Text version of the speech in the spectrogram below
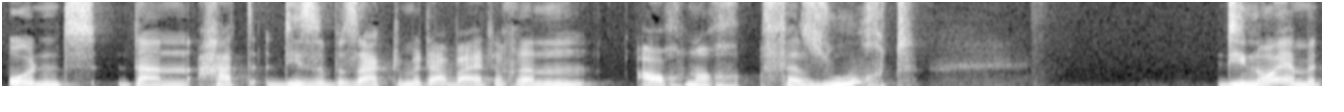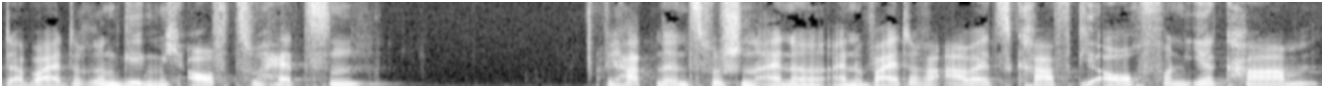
und dann hat diese besagte Mitarbeiterin auch noch versucht, die neue Mitarbeiterin gegen mich aufzuhetzen. Wir hatten inzwischen eine, eine weitere Arbeitskraft, die auch von ihr kam,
